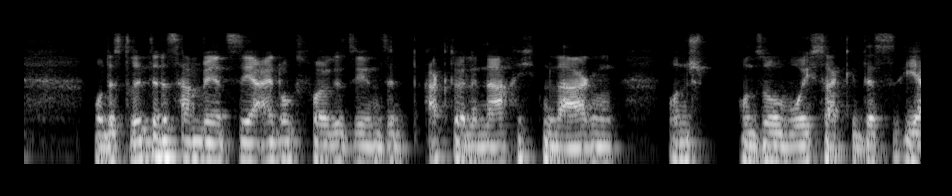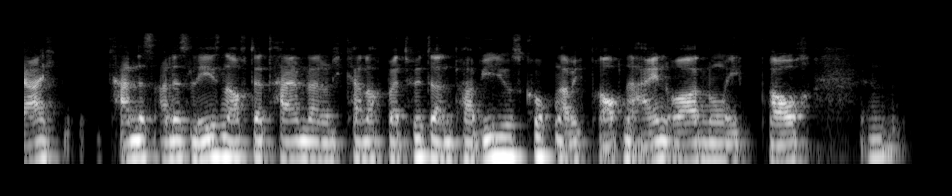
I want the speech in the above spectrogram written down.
Und das dritte, das haben wir jetzt sehr eindrucksvoll gesehen, sind aktuelle Nachrichtenlagen und, und so, wo ich sage, das, ja, ich kann das alles lesen auf der Timeline und ich kann auch bei Twitter ein paar Videos gucken, aber ich brauche eine Einordnung, ich brauche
